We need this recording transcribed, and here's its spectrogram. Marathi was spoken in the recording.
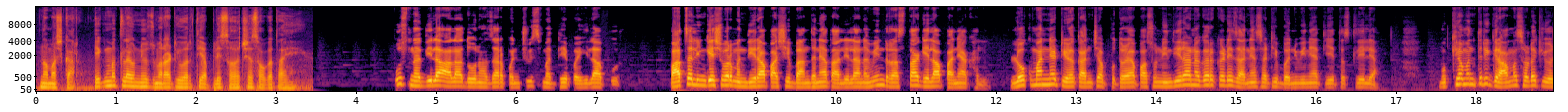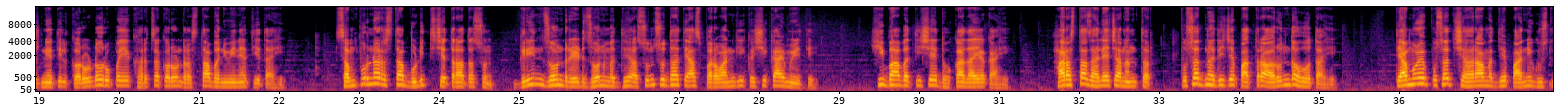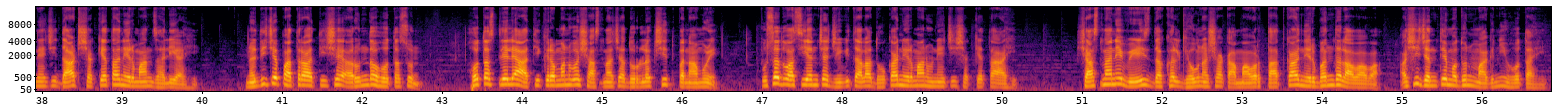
नमस्कार. एकमत लाईव्ह न्यूज मराठीवरती आपले सहर्ष स्वागत आहे. ऊस नदीला आला दोन हजार पंचवीसमध्ये पहिला पूर. पाचलिंगेश्वर मंदिरापाशी बांधण्यात आलेला नवीन रस्ता गेला पाण्याखाली. लोकमान्य टिळकांच्या पुतळ्यापासून इंदिरानगरकडे जाण्यासाठी बनविण्यात येत असलेल्या मुख्यमंत्री ग्रामसडक योजनेतील करोडो रुपये खर्च करून रस्ता बनविण्यात येत आहे. संपूर्ण रस्ता बुडीत क्षेत्रात असून ग्रीन झोन रेड झोनमध्ये असून सुद्धा त्यास परवानगी कशी काय मिळते? ही बाब अतिशय धोकादायक आहे. हा रस्ता झाल्याच्यानंतर पुसद नदीचे पात्र अरुंद होत आहे. त्यामुळे पुसद शहरामध्ये पाणी घुसण्याची दाट शक्यता निर्माण झाली आहे. नदीचे पात्र अतिशय अरुंद होत असून होत असलेल्या अतिक्रमण व शासनाच्या दुर्लक्षितपणामुळे पुसदवासियांच्या जीविताला धोका निर्माण होण्याची शक्यता आहे. शासनाने वेळीच दखल घेऊन अशा कामावर तात्काळ निर्बंध लावावा अशी जनतेमधून मागणी होत आहे.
